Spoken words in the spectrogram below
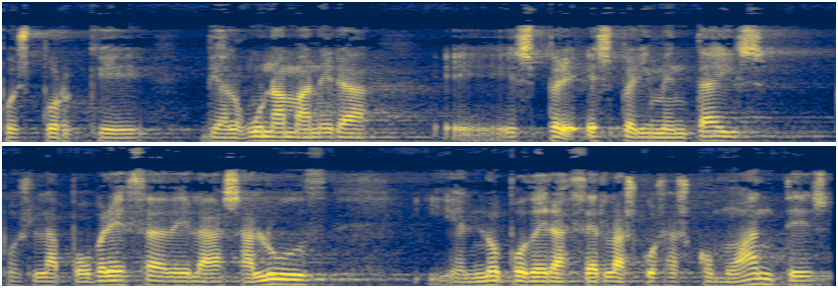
pues porque de alguna manera eh, experimentáis pues la pobreza de la salud y el no poder hacer las cosas como antes,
